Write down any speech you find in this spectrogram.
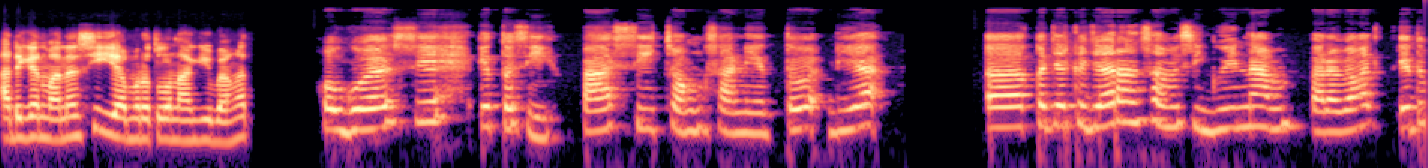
adegan mana sih yang menurut lu nagih banget? Kalau gue sih, itu sih, pas si Cheongsan itu dia, eee, kejar-kejaran sama si Guinam, parah banget. Itu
